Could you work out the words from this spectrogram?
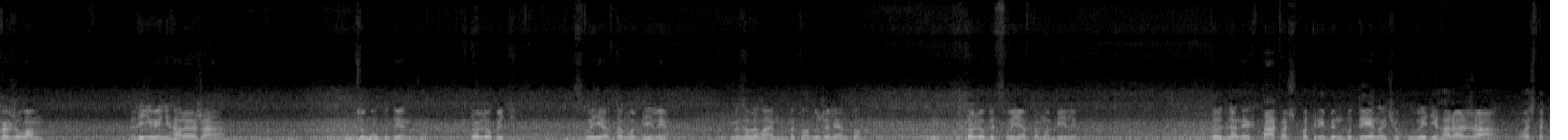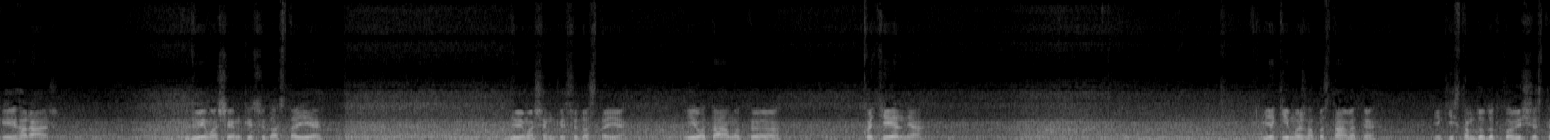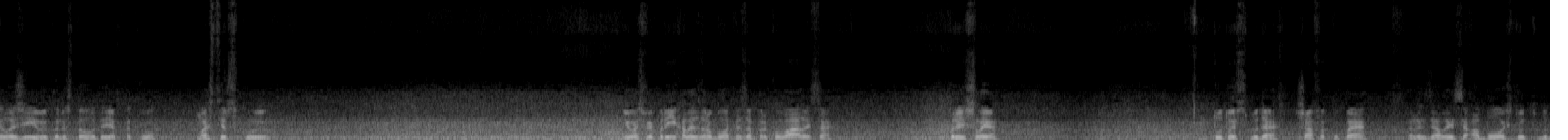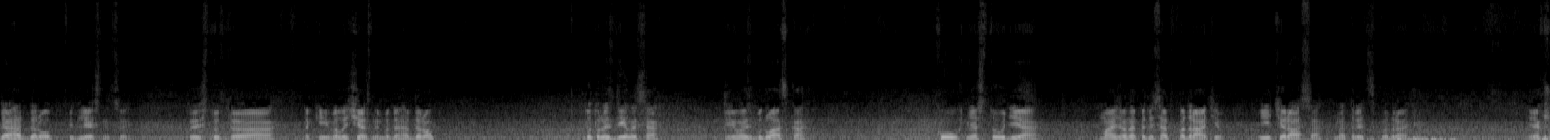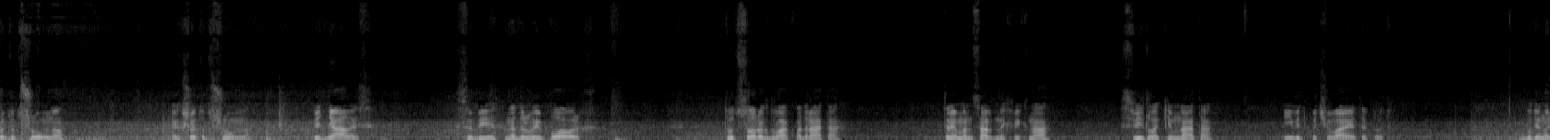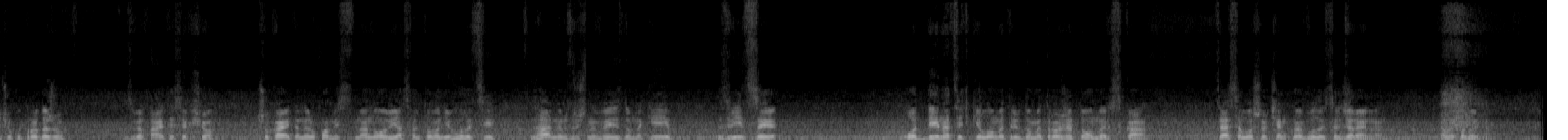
Покажу вам рівень гаража в цьому будинку. Хто любить свої автомобілі, тут ми заливаємо бетон, уже ленту. Хто любить свої автомобілі, то для них також потрібен будиночок у виді гаража. Ось такий гараж. Дві машинки сюди стає. Дві машинки сюди стає. І отам от е, котельня, в якій можна поставити якісь там додаткові ще стелажі і використовувати як таку мастерську. І ось ви приїхали з роботи, запаркувалися, прийшли. Тут ось буде шафа купе, роздялися, або ось тут буде гардероб під лісницею. Тобто тут е, такий величезний буде гардероб. Тут розділися. І ось, будь ласка, кухня, студія майже на 50 квадратів і тераса на 30 квадратів. Якщо тут шумно, якщо тут шумно, піднялись собі на другий поверх. Тут 42 квадрата, три мансардних вікна, світла кімната і відпочиваєте тут. Будиночок у продажу. Звертайтесь, якщо шукаєте нерухомість на новій асфальтованій вулиці з гарним зручним виїздом на Київ. Звідси 11 кілометрів до метро Житомирська. Це село Шевченко, вулиця Джерельна. Телефонуйте.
